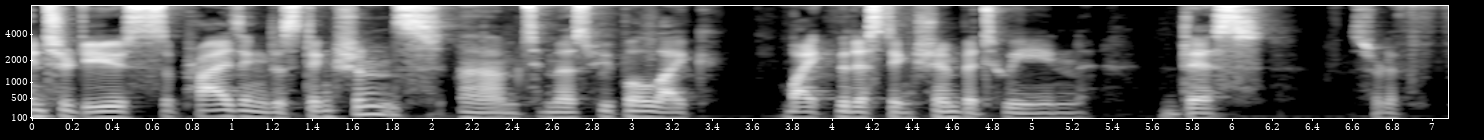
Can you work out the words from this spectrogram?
introduce surprising distinctions um, to most people, like like the distinction between this sort of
